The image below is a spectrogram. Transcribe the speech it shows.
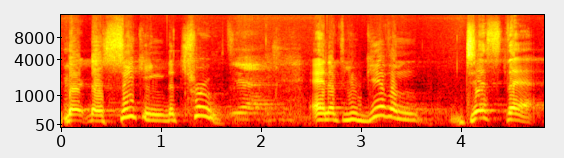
they're, they're seeking the truth. Yeah. And if you give them just that,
